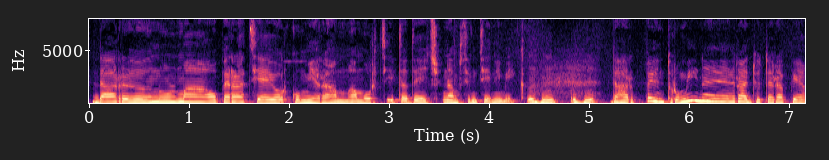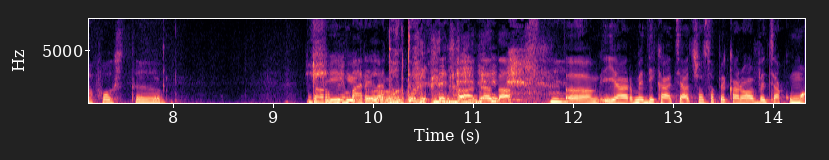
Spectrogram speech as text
dar în urma operației oricum eram amorțită, deci n-am simțit nimic. Uh-huh, uh-huh. Dar pentru mine radioterapia a fost doar și, o plimbare la uh, doctor. Da, da, da. Uh, iar medicația aceasta pe care o aveți acum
